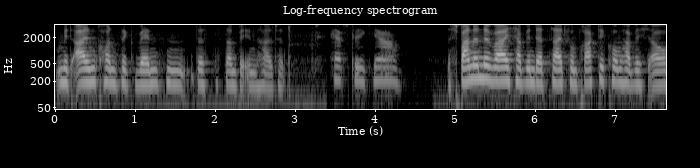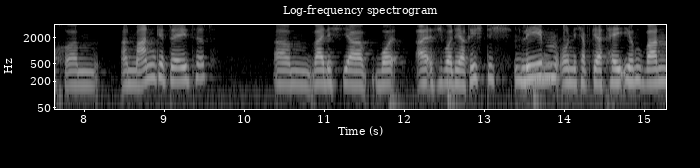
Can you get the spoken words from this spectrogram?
mit allen Konsequenzen, dass das dann beinhaltet. Heftig, ja. Das Spannende war, ich habe in der Zeit vom Praktikum habe ich auch ähm, einen Mann gedatet, ähm, weil ich ja also ich wollte ja richtig mhm. leben und ich habe gedacht, hey, irgendwann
